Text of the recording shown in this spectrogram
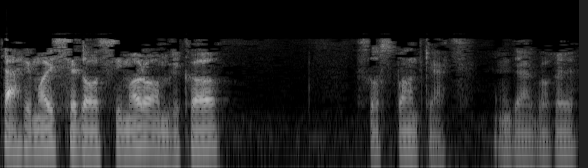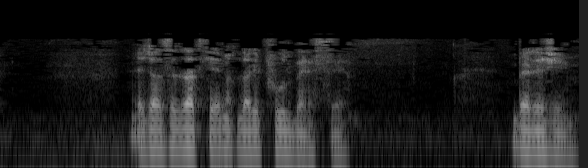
تحریم های صدا سیما رو آمریکا سسپاند کرد. یعنی در واقع اجازه داد که مقداری پول برسه. به رژیم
